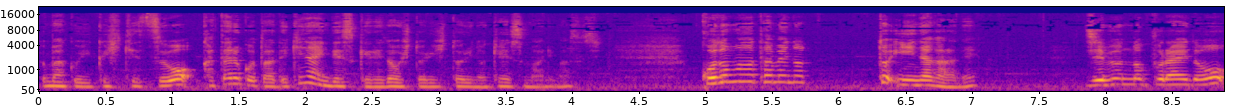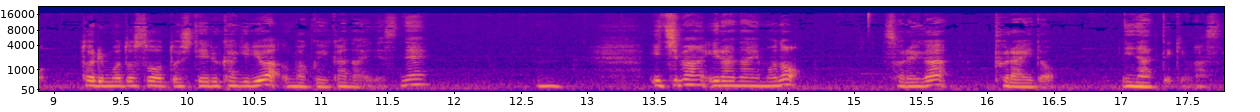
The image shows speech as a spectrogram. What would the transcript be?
うまくいく秘訣を語ることはできないんですけれど一人一人のケースもありますし。子供のためのと言いながらね自分のプライドを取り戻そうとしている限りはうまくいかないですね、うん、一番いらないものそれがプライドになってきます。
